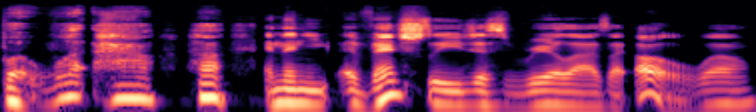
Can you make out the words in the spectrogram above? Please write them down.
but what? How? How? And then you eventually you just realize, like, oh well,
